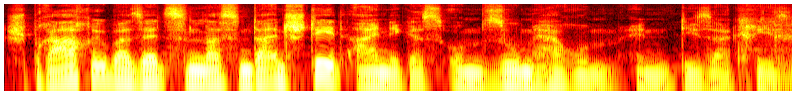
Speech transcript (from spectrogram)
Sprache übersetzen lassen. Da entsteht einiges um Zoom herum in dieser Krise.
